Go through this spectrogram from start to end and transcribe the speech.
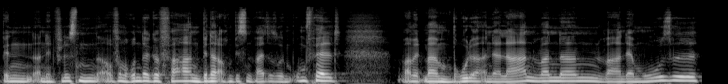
bin an den Flüssen auf und runter gefahren, bin dann auch ein bisschen weiter so im Umfeld, war mit meinem Bruder an der Lahn wandern, war an der Mosel,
